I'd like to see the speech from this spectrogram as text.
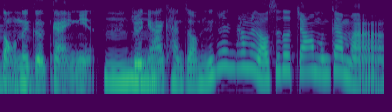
懂那个概念，嗯，就会给他看照片，你看他们老师都教他们干嘛，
